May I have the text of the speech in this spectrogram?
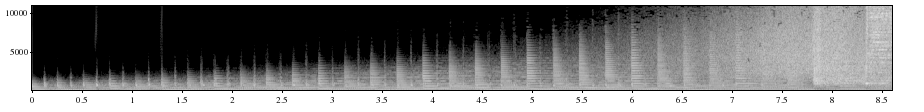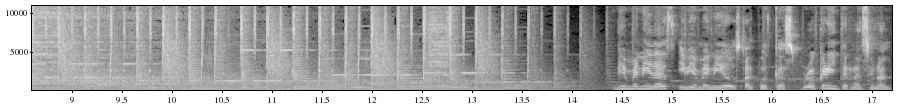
Bienvenidas y bienvenidos al podcast Broker Internacional,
